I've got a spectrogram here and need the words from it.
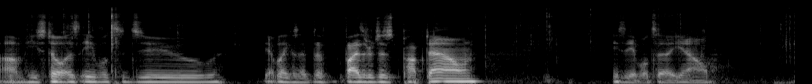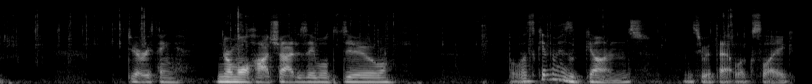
Um, he still is able to do, yeah, like I said, the visor just popped down. He's able to, you know, do everything normal hotshot is able to do. But let's give him his guns and see what that looks like.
